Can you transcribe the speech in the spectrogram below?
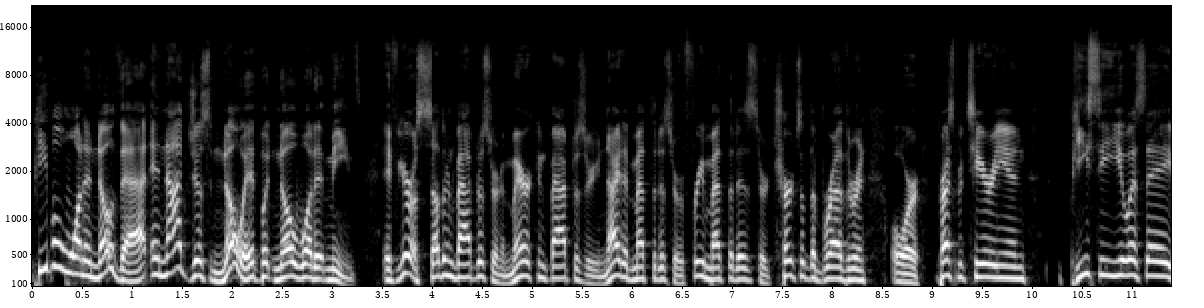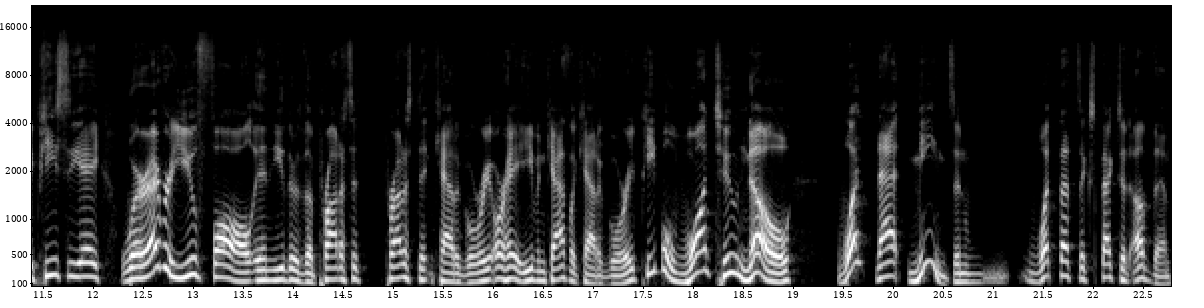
people want to know that and not just know it, but know what it means. If you're a Southern Baptist or an American Baptist, or United Methodist or Free Methodist or Church of the Brethren or Presbyterian, PCUSA, PCA, wherever you fall in either the Protestant Protestant category or hey, even Catholic category, people want to know what that means and what that's expected of them.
